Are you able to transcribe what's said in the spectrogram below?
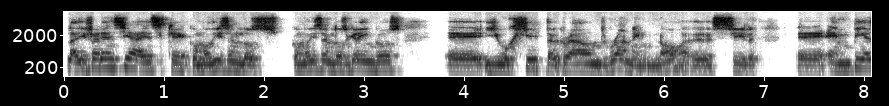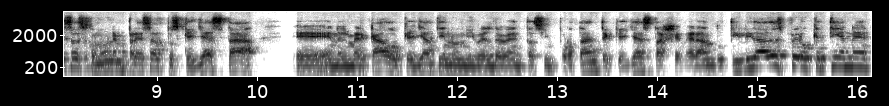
la diferencia es que, como dicen los, como dicen los gringos, eh, you hit the ground running, ¿no? Es decir, eh, empiezas con una empresa pues que ya está eh, en el mercado, que ya tiene un nivel de ventas importante, que ya está generando utilidades, pero que tiene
